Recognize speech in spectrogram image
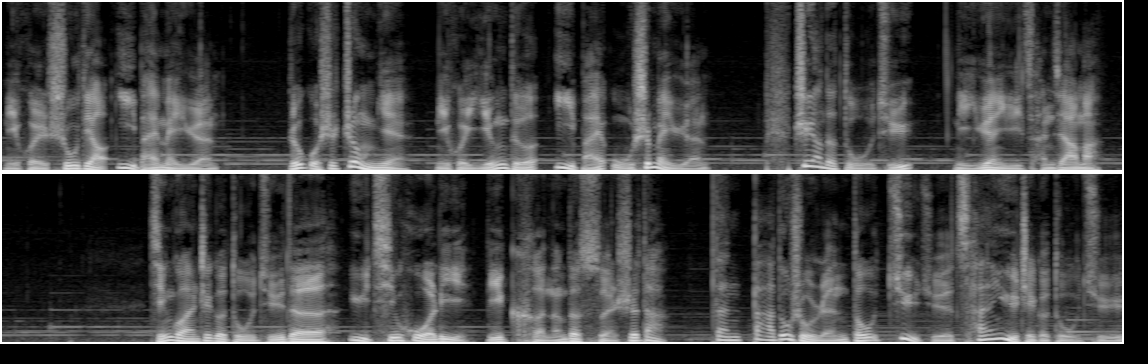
你会输掉一百美元；如果是正面，你会赢得一百五十美元。这样的赌局，你愿意参加吗？尽管这个赌局的预期获利比可能的损失大，但大多数人都拒绝参与这个赌局，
